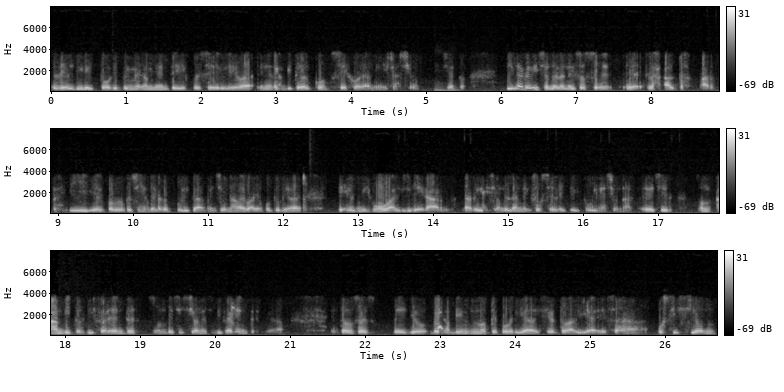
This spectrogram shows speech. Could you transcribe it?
del directorio primeramente y después se eleva en el ámbito del consejo de administración, ¿cierto? Y la revisión del anexo C, eh, las altas partes, y el propio presidente de la República ha mencionado de varias oportunidades que él mismo va a liderar la revisión del anexo C de la nacional. Es decir, son ámbitos diferentes, son decisiones diferentes, ¿verdad? Entonces, yo también no te podría decir todavía esa posición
